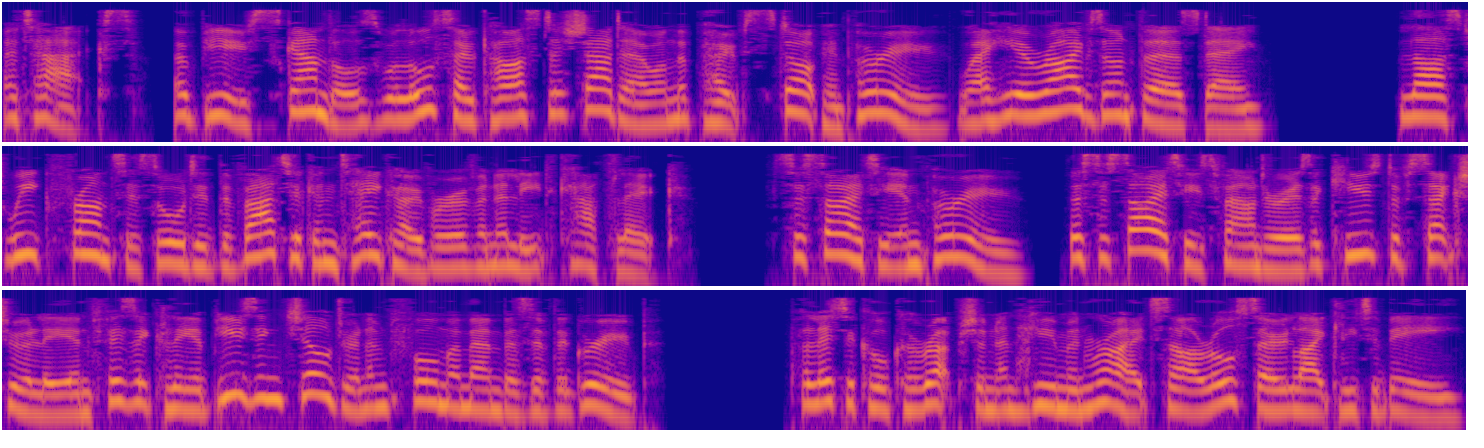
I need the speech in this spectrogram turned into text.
attacks. Abuse scandals will also cast a shadow on the Pope's stop in Peru, where he arrives on Thursday. Last week Francis ordered the Vatican takeover of an elite Catholic society in Peru. The society's founder is accused of sexually and physically abusing children and former members of the group. Political corruption and human rights are also likely to be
